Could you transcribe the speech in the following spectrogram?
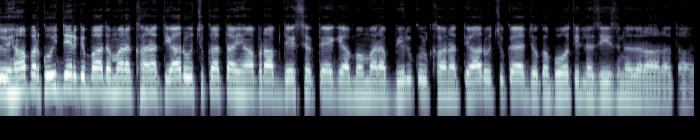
तो यहाँ पर कुछ देर के बाद हमारा खाना तैयार हो चुका था। यहाँ पर आप देख सकते हैं कि अब हमारा बिल्कुल खाना तैयार हो चुका है जो कि बहुत ही लजीज नज़र आ रहा था।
